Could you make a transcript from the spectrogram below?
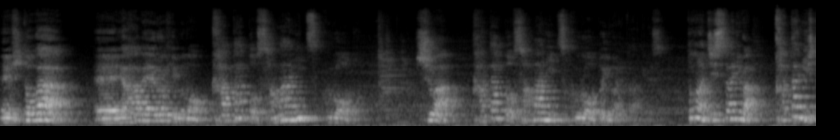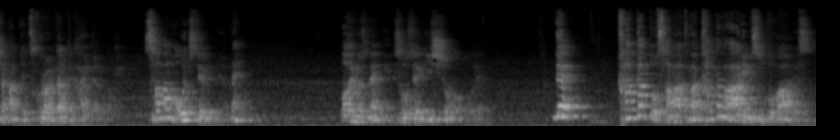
えー、人は、えヤハベエロヒムの型と様に作ろうと。主は型と様に作ろうと言われたところが実際には型に従って作られたって書いてあるわけ。様が落ちてるんだよね。わかりますね？創世記一章のところで。で型と様つまり型はある意味外側です。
